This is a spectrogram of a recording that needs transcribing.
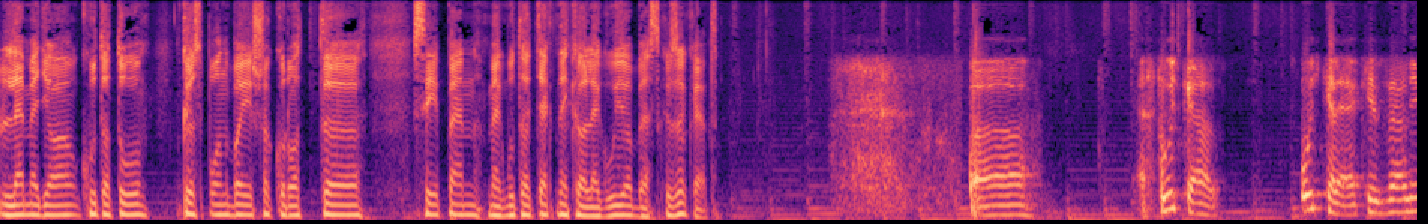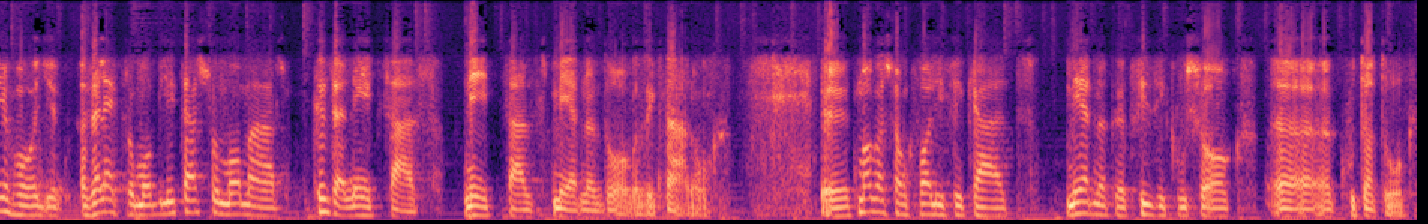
lemegy a kutató központba, és akkor ott ö, szépen megmutatják neki a legújabb eszközöket? Uh, ezt úgy kell, úgy kell elképzelni, hogy az elektromobilitáson ma már közel 400, 400 mérnök dolgozik nálunk. Ők magasan kvalifikált mérnökök, fizikusok, kutatók.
